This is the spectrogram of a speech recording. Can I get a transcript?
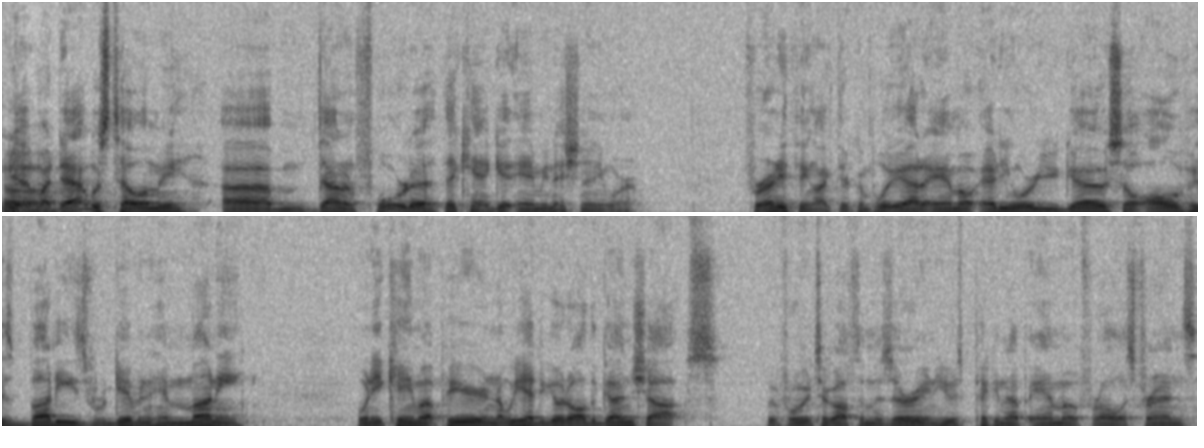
uh, yeah, my dad was telling me um, down in Florida they can't get ammunition anywhere for anything. Like they're completely out of ammo anywhere you go. So all of his buddies were giving him money when he came up here, and we had to go to all the gun shops before we took off to Missouri, and he was picking up ammo for all his friends.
